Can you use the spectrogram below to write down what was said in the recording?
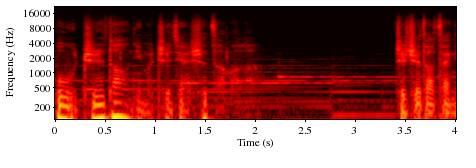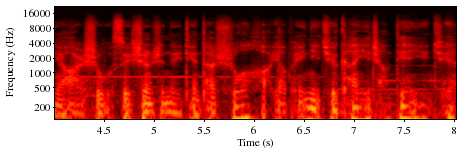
不知道你们之间是怎么了，只知道在你二十五岁生日那天，他说好要陪你去看一场电影，却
